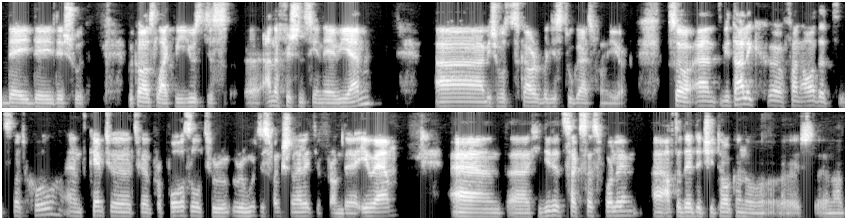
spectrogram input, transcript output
they they, they should because like we use this uh, inefficiency in EVM uh, which was discovered by these two guys from New York. So, and Vitalik uh, found out that it's not cool and came to, to a proposal to re- remove this functionality from the EVM and uh, he did it successfully. Uh, after that, the Chi token is not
